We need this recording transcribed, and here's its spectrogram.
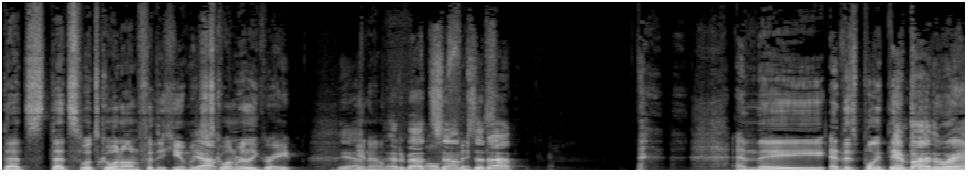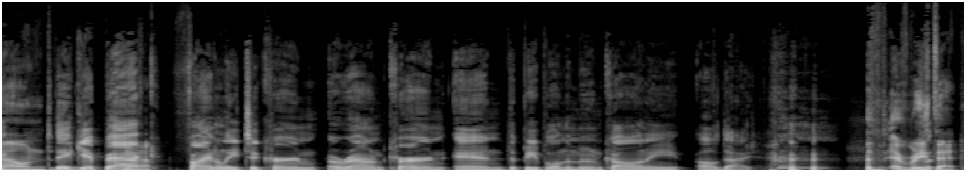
that's that's what's going on for the humans. Yep. It's going really great. Yeah. you know, that about sums it up. And they at this point they and turn by the way, around. they get back Yeah. Finally to Kern around Kern, and the people in the moon colony all died. everybody's dead.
